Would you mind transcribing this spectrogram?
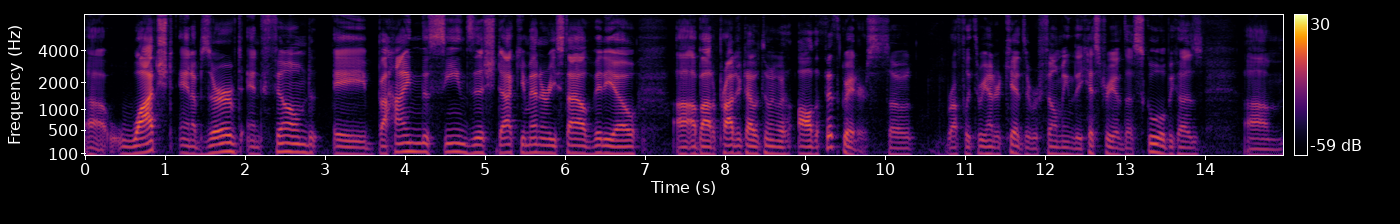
uh, watched and observed and filmed a behind the scenes ish documentary style video uh, about a project I was doing with all the fifth graders. So, roughly 300 kids. They were filming the history of the school because um,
